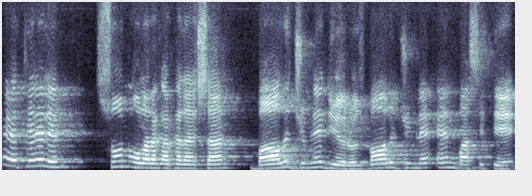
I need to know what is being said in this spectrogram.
Evet gelelim son olarak arkadaşlar bağlı cümle diyoruz. Bağlı cümle en basiti.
